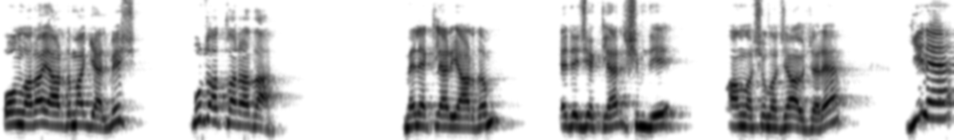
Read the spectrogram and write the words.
onlara yardıma gelmiş. Bu zatlara da melekler yardım edecekler. Şimdi anlaşılacağı üzere. Yine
